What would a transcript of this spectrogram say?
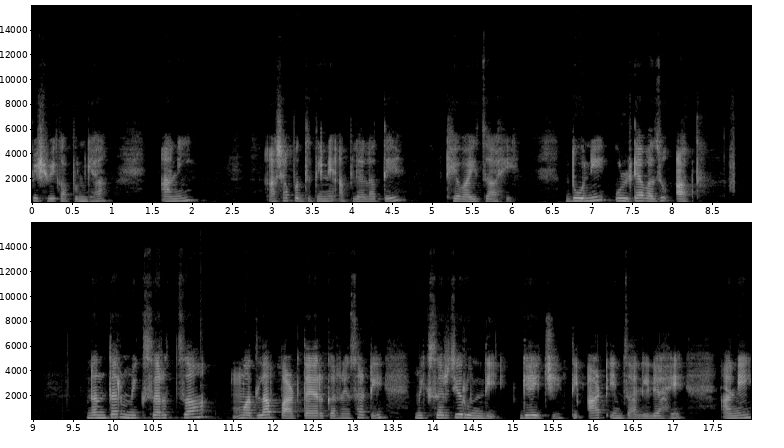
पिशवी कापून घ्या आणि अशा पद्धतीने आपल्याला ते ठेवायचं आहे. दोन्ही उलट्या बाजू आत. नंतर मिक्सरचा मधला पाट तयार करण्यासाठी मिक्सरची रुंदी घ्यायची. ती आठ इंच आलेली आहे आणि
